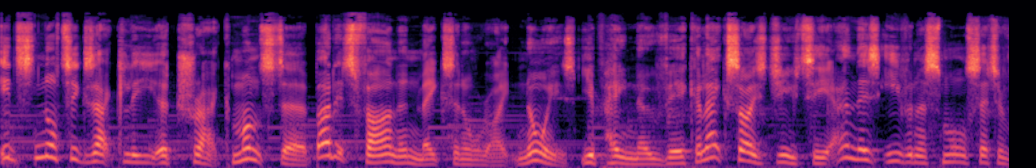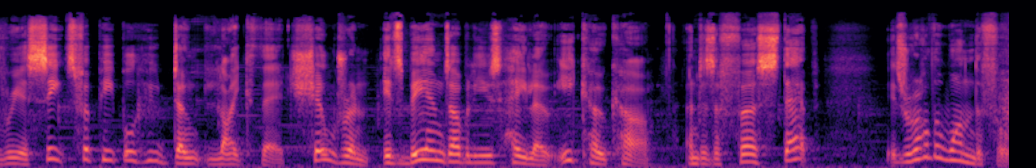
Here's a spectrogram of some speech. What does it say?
It's not exactly a track monster, but it's fun and makes an alright noise. You pay no vehicle excise duty, and there's even a small set of rear seats for people who don't like their children. It's BMW's Halo Eco car, and as a first step, it's rather wonderful.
